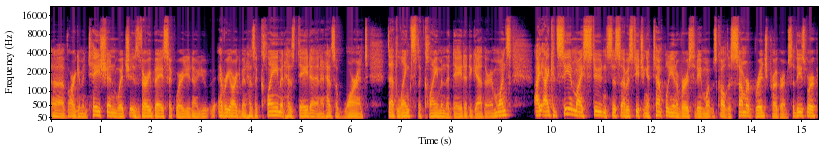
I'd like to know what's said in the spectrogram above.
of argumentation, which is very basic, where you know you every argument has a claim, it has data, and it has a warrant that links the claim and the data together. And once I, I, could see in my students this, I was teaching at Temple University in what was called a summer bridge program. So these were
